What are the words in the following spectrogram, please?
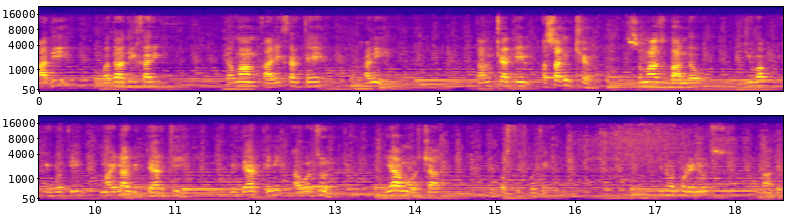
आदी पदाधिकारी तमाम कार्यकर्ते आणि तालुक्यातील असंख्य समाज बांधव युवक युवती महिला विद्यार्थी विद्यार्थिनी आवर्जून या मोर्चात उपस्थित होते. किलोटोडे न्यूज नांदेड.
